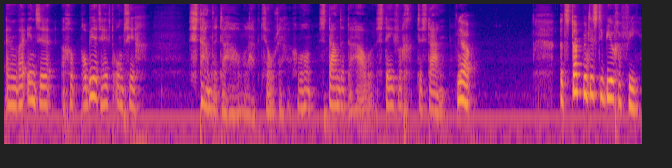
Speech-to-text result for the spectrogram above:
En waarin ze geprobeerd heeft om zich staande te houden, laat ik het zo zeggen. Gewoon staande te houden, stevig te staan. ja. Het startpunt is die biografie.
